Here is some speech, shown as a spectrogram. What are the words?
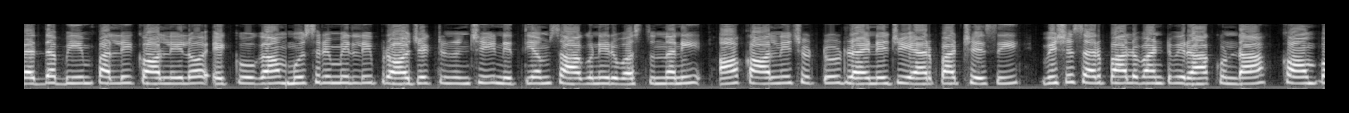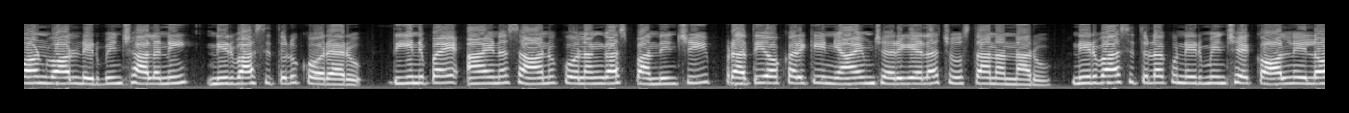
పెద్ద భీంపల్లి కాలనీలో ఎక్కువగా ముసిరిమిల్లి ప్రాజెక్టు నుంచి నిత్యం సాగునీరు వస్తుందని ఆ కాలనీ చుట్టూ డ్రైనేజీ ఏర్పాటు చేసి విష సర్పాలు వంటివి రాకుండా కాంపౌండ్ వాల్ నిర్మించాలని నిర్వాసితులు కోరారు. దీనిపై ఆయన సానుకూలంగా స్పందించి ప్రతి ఒక్కరికి న్యాయం జరిగేలా చూస్తానన్నారు. నిర్వాసితులకు నిర్మించే కాలనీలో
